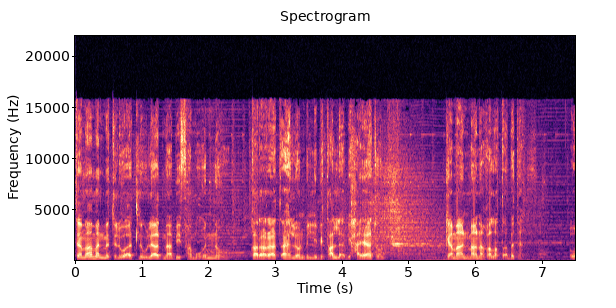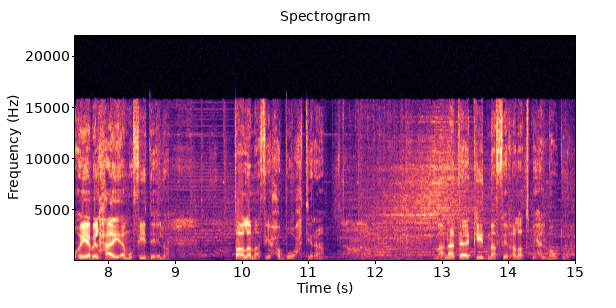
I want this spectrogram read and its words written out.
تماما مثل وقت الأولاد ما بيفهموا إنه قرارات أهلهم باللي بيتعلق بحياتهم كمان مانا غلط ابدا. وهي بالحقيقة مفيدة لهم طالما في حب واحترام. معناتها أكيد ما في غلط بهالموضوع.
